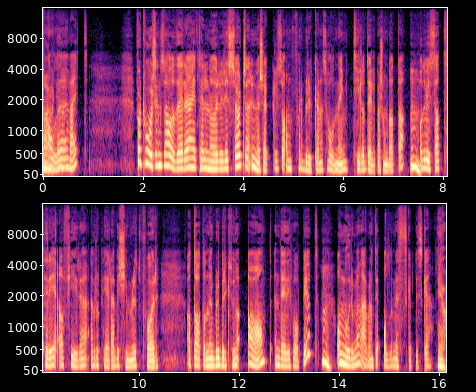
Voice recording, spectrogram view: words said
nei, nei, alle veit. For to år siden så hadde dere i Telenor Research en undersøkelse om forbrukernes holdning til å dele persondata, mm. og det viste at tre av fire europeere er bekymret for at dataene blir brukt under annet enn det de får oppgitt, mm. og nordmenn er blant de aller mest skeptiske. Ja.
